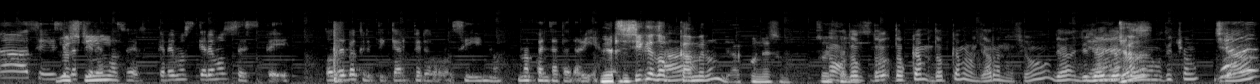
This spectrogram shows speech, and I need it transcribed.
Ah, sí, sí Yo las sí. queremos ver. Queremos, queremos este poderlo criticar, pero sí, no, no cuenta todavía. Mira, si sigue Doc Ah. Cameron, ya con eso. Soy No, Cam- Dove Cameron ya renunció. Ya, ya, ¿Ya? ya, ya, ¿Ya? lo habíamos dicho. ¿Ya?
